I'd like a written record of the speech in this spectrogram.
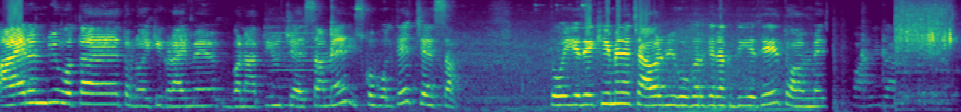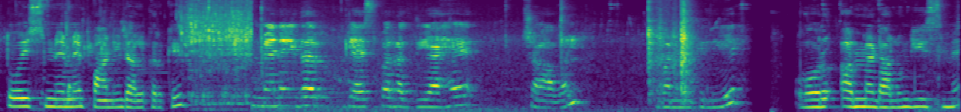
आयरन भी होता है तो लोहे की कढ़ाई में बनाती हूँ चैसा में, इसको बोलते हैं चैसा। तो ये देखिए, मैंने चावल भिगो करके रख दिए थे तो अब मैं पानी डाल तो इसमें मैं पानी डाल करके मैंने इधर गैस पर रख दिया है चावल बनने के लिए, और अब मैं डालूँगी इसमें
